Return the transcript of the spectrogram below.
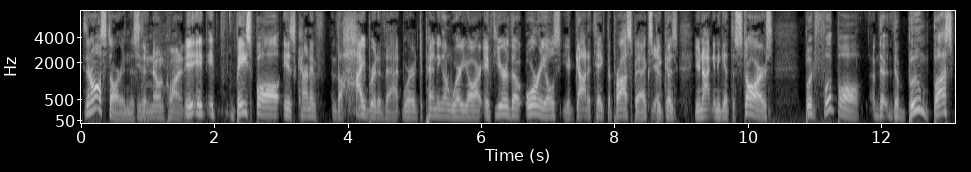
he's an all star in this. He's a known quantity. It, it, it baseball is kind of the hybrid of that, where depending on where you are, if you're the Orioles, you got to take the prospects because you're not going to get the stars. But football, the the boom bust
